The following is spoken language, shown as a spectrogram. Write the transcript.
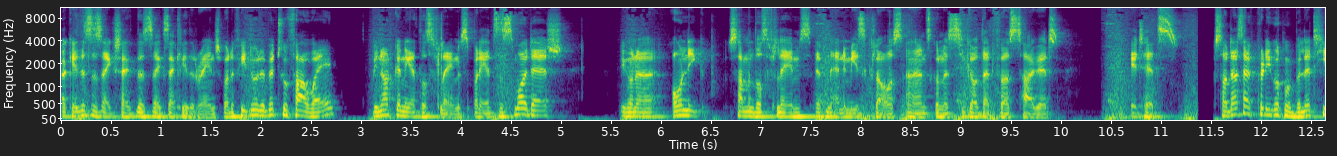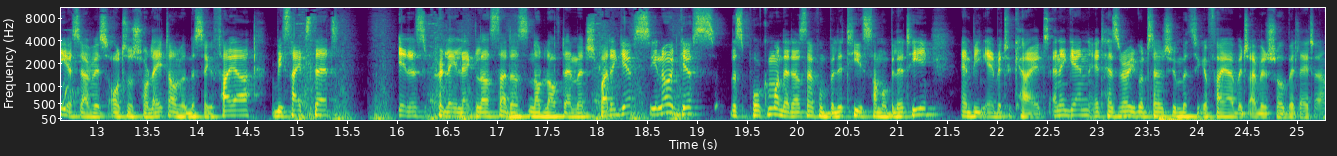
Okay, this is actually this is exactly the range, but if you do it a bit too far away, we're not gonna get those flames. But yeah, it's a small dash. You're gonna only summon those flames if an enemy is close, and then it's gonna seek out that first target. It hits. So it does have pretty good mobility, as I will also show later on with Mystic Fire. Besides that, it is pretty lackluster, does not a lot of damage, but it gives, you know, it gives this Pokemon that does have mobility some mobility and being able to kite. And again, it has very good synergy with Mystic Fire, which I will show a bit later.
